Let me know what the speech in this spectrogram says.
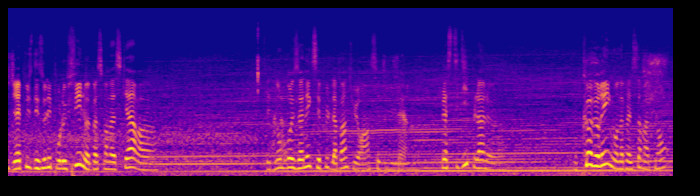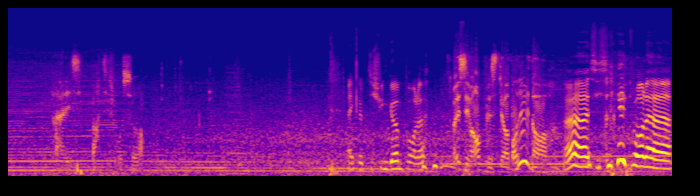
Je dirais plus désolé pour le film parce qu'en NASCAR, euh, c'est de nombreuses années que c'est plus de la peinture. hein, C'est du plastidip là, le... le covering, on appelle ça maintenant. Allez c'est parti, je ressors. Avec le petit chewing-gum pour le. Ouais c'est vraiment plus, tu l'as entendu non Ah, ouais, si, si, pour la...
